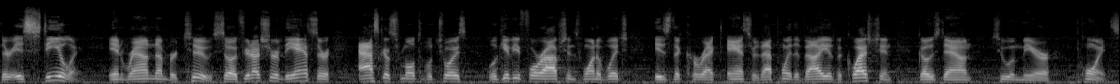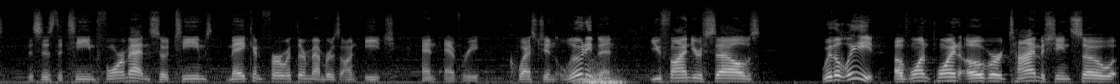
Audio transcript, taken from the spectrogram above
there is stealing in round number two. So if you're not sure of the answer, ask us for multiple choice. We'll give you four options, one of which is the correct answer. At that point, the value of the question goes down to a mere points. This is the team format, and so teams may confer with their members on each and every question. Looney Bin, you find yourselves with a lead of one point over Time Machine. So,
